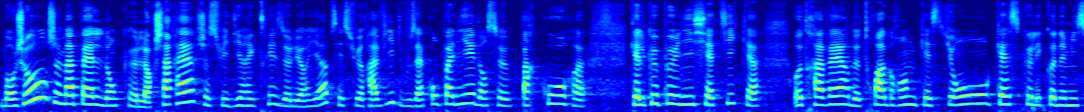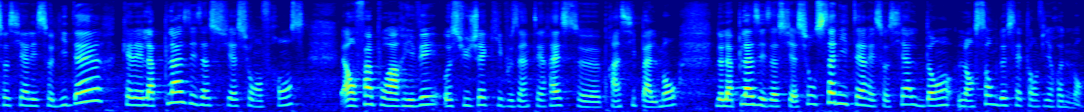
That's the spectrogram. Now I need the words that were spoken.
Bonjour, je m'appelle donc Laure Charrère, je suis directrice de l'URIOPS et suis ravie de vous accompagner dans ce parcours quelque peu initiatique au travers de trois grandes questions. Qu'est-ce que l'économie sociale et solidaire? Quelle est la place des associations en France? Et Enfin, pour arriver au sujet qui vous intéresse euh, principalement, de la place des associations sanitaires et sociales dans l'ensemble de cet environnement.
